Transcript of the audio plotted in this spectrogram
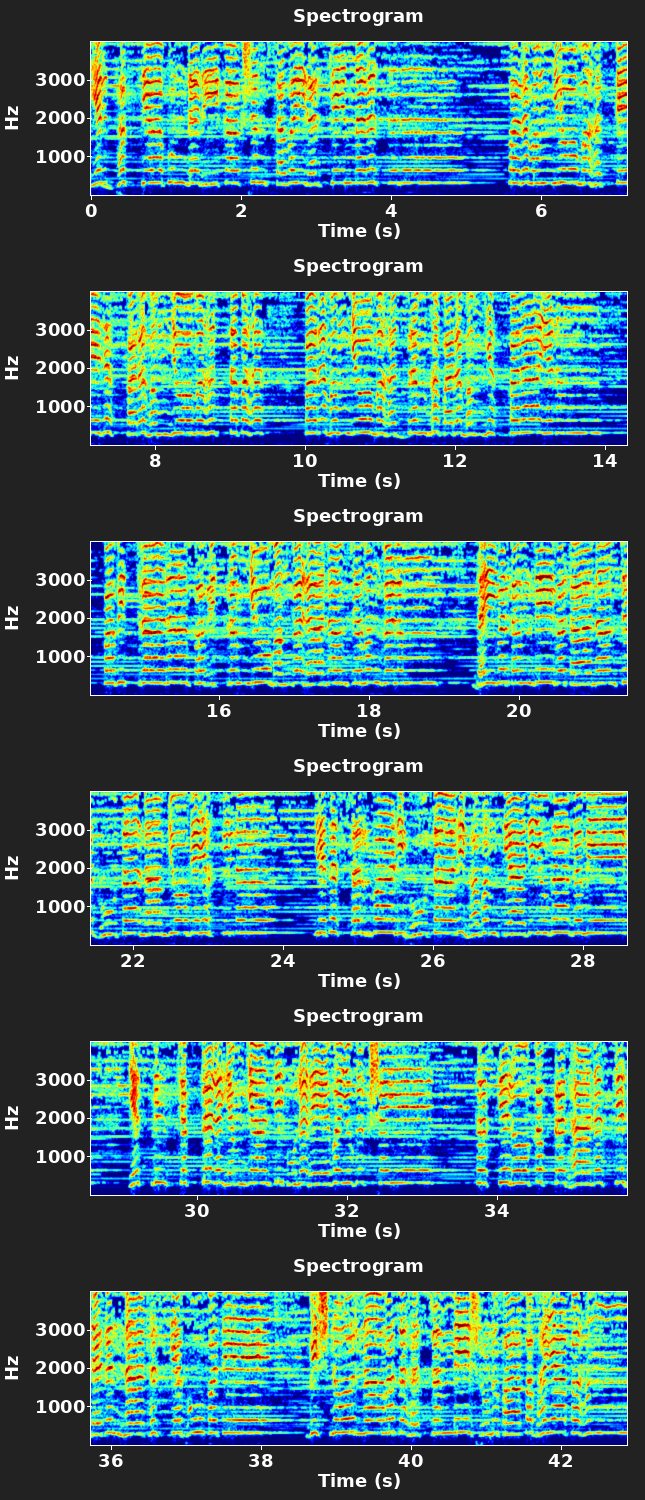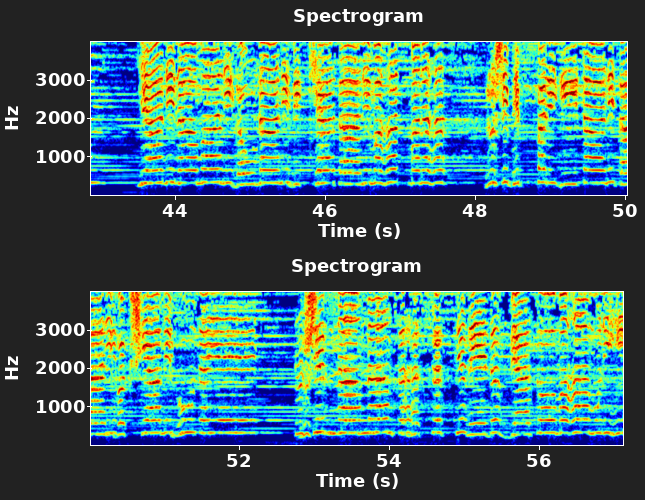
यद्भक्त्या पुण्डरीकाक्षम् स्तवैरर्चेन्नरः सदा परमम् यो महत्तेजः परमम् यो महत्तपः परमम् यो महद्ब्रह्म परमम् यः परायणम्। पवित्राणाम् पवित्रम् यो मङ्गलानाम् च मङ्गलम्। दैवतम् देवतानाम् च भूतानाम् यो व्ययः पिता यतः सर्वाणि भूतानि भवन्त्यादियुगागमे यस्मिंश्च प्रलयम् यान्ति पुनरेव युगक्षये। तस्य लोकप्रधानस्य जगन्नाथस्य भूपते विष्णोर्नाम सहस्रम् मे शृणु पापभयापहम्। यानि नामानि गौणानि विख्यातानि महात्मनः ऋषिभिः परिगीतानि तानि वक्ष्यामि भूतये ऋषिर्नाम्नाम् सहस्रस्य वेदव्यासो महामुनिः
